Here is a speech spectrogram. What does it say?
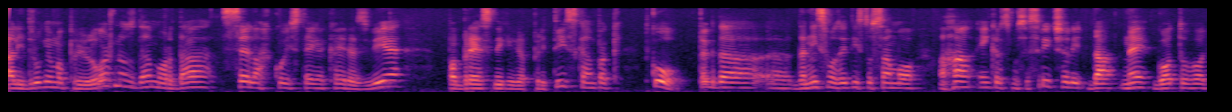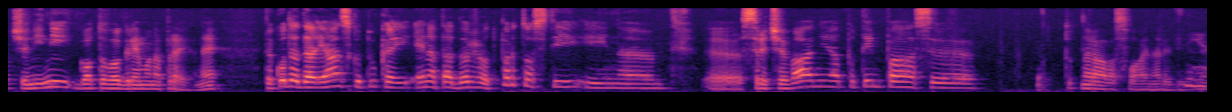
ali drugemu priložnost, da morda se lahko iz tega kaj razvije, pa brez nekega pritiska, ampak tako, tak da, eh, da nismo zdaj tisto samo, aha, enkrat smo se srečali, da ne, gotovo, če ni, ni, gotovo gremo naprej. Ne? Tako da dejansko tukaj ena ta drža odprtosti in uh, uh, srečevanja, potem pa se tudi narava svoje naredi. Ja.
